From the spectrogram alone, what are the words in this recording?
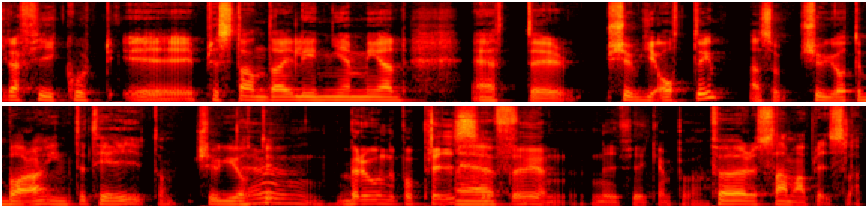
grafikkort i prestanda i linje med ett eh, 2080, alltså 2080 bara, inte TI utan 2080 Mm, beroende på priset, det är jag nyfiken på. för samma prislapp.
